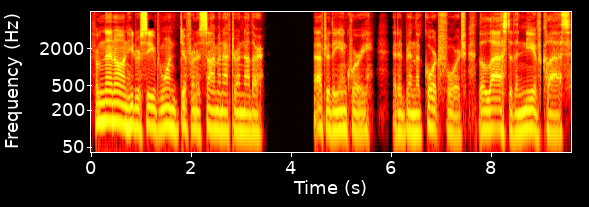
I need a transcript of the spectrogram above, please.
From then on, he'd received one different assignment after another. After the inquiry, it had been the Gort Forge, the last of the Neve class,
